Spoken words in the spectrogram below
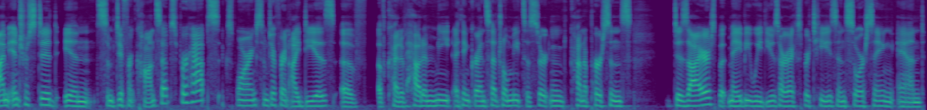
I'm interested in some different concepts, perhaps exploring some different ideas of of kind of how to meet. I think Grand Central meets a certain kind of person's desires, but maybe we'd use our expertise in sourcing and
